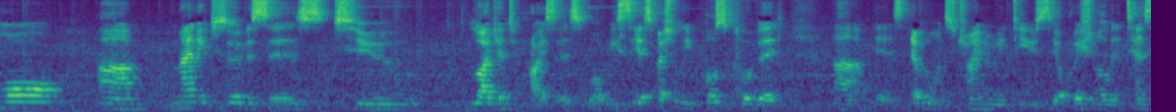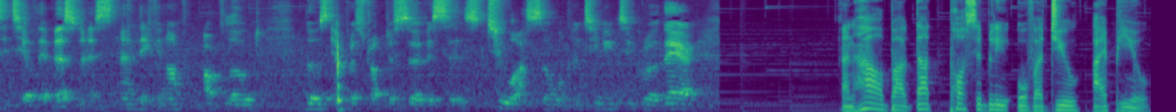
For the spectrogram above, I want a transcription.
more um, managed services to large enterprises. What we see, especially post-COVID, um, is everyone's trying to reduce the operational intensity of their business, and they cannot upload those infrastructure services to us. So we'll continue to grow there. And how about that possibly overdue IPO?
